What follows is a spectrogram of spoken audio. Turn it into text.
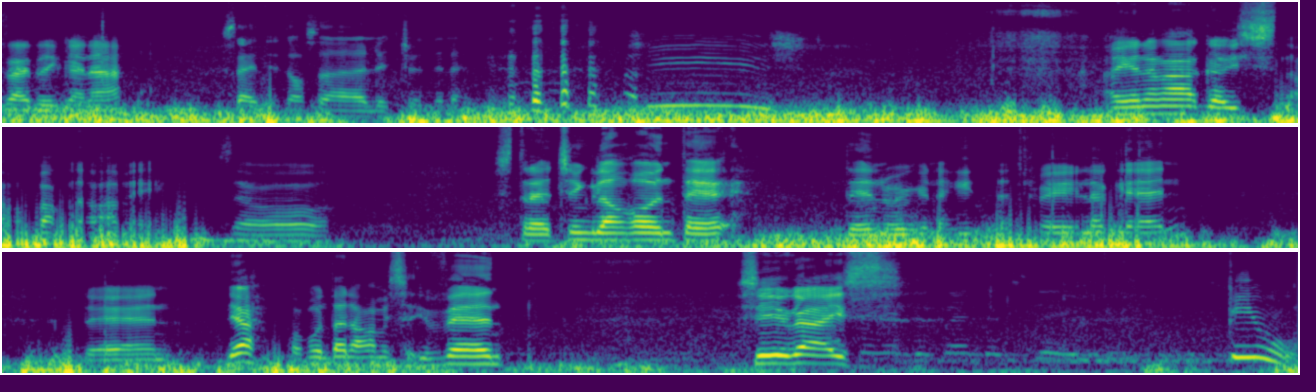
Excited ka na? Excited ako sa lechon nila. Sheesh. Ayun na nga guys, nakapack na kami. So, stretching lang konti. Then we're gonna hit the trail again. Then, yeah, papunta na kami sa event. See you guys. Independence Day. Pew!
